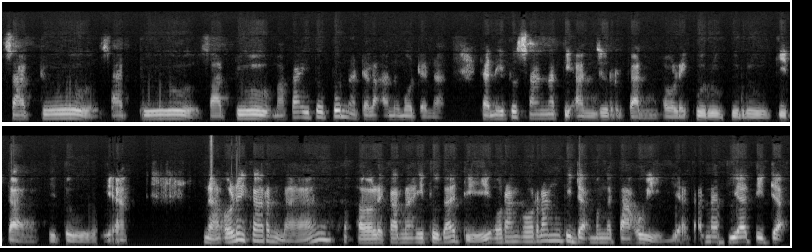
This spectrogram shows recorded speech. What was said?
sadu, sadu, sadu, maka itu pun adalah anumodana dan itu sangat dianjurkan oleh guru-guru kita gitu ya. Nah, oleh karena oleh karena itu tadi orang-orang tidak mengetahui ya karena dia tidak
